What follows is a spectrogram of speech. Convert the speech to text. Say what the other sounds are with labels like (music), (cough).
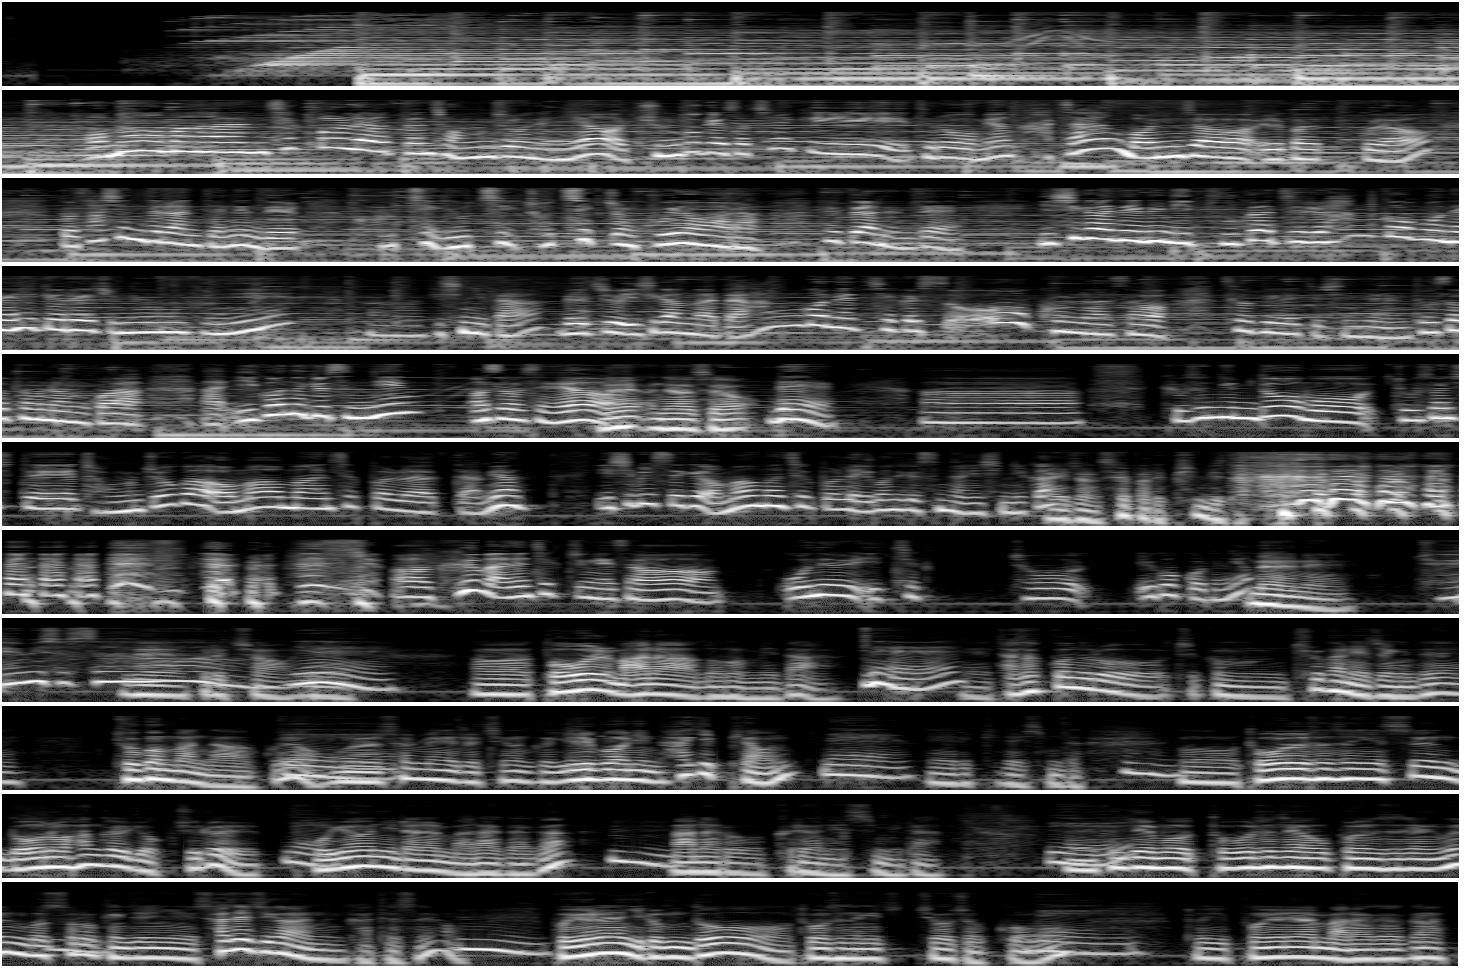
어마어마한 책벌레였던 정조는요, 중국에서 책이 들어오면 가장 먼저 읽었고요. 또 사신들한테는 늘 그 책, 요 책, 저 책 좀 구해와라 했다는데 이 시간에는 이 두 가지를 한꺼번에 해결해주는 분이 어, 계십니다. 매주 이 시간마다 한 권의 책을 쏙 골라서 소개해 주시는 도서평론가 아, 이건우 교수님 어서 오세요. 네, 안녕하세요. 네. 아, 교수님도 뭐 조선시대 정조가 어마어마한 책벌레였다면 21세기 어마어마한 책벌레 이건우 교수님 아니십니까? 아니, 저는 세 발의 피입니다. (laughs) 어, 그 많은 책 중에서 오늘 이 책 저 읽었거든요. 네네. 재밌었어요. 네, 그렇죠. 예. 예. 어, 도울 만화 노노입니다. 네. 예, 다섯 권으로 지금 출간 예정인데 두 권만 나왔고요. 네. 오늘 설명해 줄 책은 그 1권인 하기편 네. 예, 이렇게 되어 있습니다. 음. 어, 도울 선생이 쓴 노노 한글 욕주를 네. 보현이라는 만화가가 음. 만화로 그려냈습니다. 예. 예, 근데 뭐 도울 선생하고 보현 선생은 뭐 서로 음. 굉장히 사제지간 같아서요. 음. 보현이라는 이름도 도울 선생이 지어줬고 네. 또이 보현이라는 만화가가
